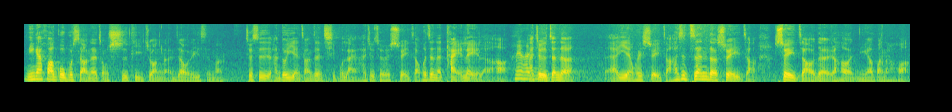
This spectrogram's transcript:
你应该画过不少那种尸体妆了，你知道我的意思吗？就是很多艺人早上真的起不来，他就是会睡着，或真的太累了哈，没有，他就是真的，呃，艺人会睡着，他是真的睡着，睡着的，然后你要帮他画，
